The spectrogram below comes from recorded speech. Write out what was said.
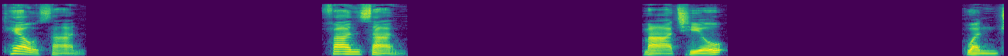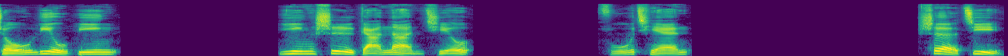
跳伞，翻伞。马球、滚轴溜冰、英式橄榄球、浮潜、设计、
